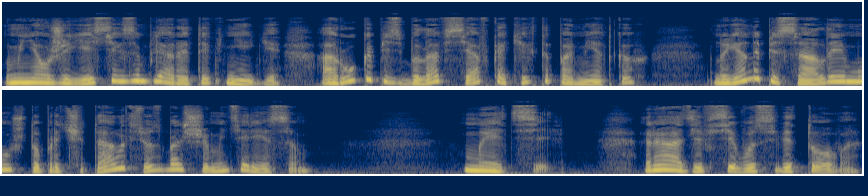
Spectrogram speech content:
У меня уже есть экземпляр этой книги, а рукопись была вся в каких-то пометках, но я написала ему, что прочитала все с большим интересом. Мэтти, ради всего святого,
